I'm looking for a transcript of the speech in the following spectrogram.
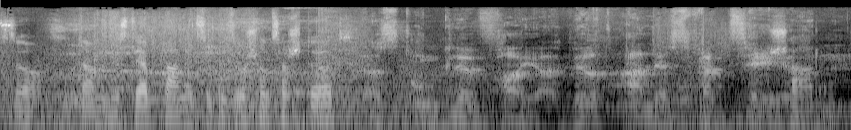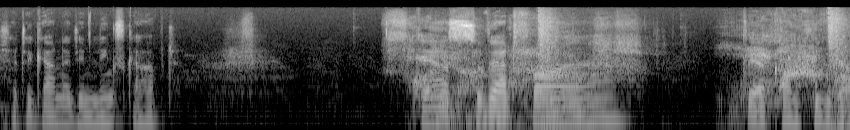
So, damit ist der Plan jetzt sowieso schon zerstört. Das dunkle Feuer wird alles verzehren. Schade, ich hätte gerne den links gehabt. Der ist zu wertvoll. Der kommt wieder.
